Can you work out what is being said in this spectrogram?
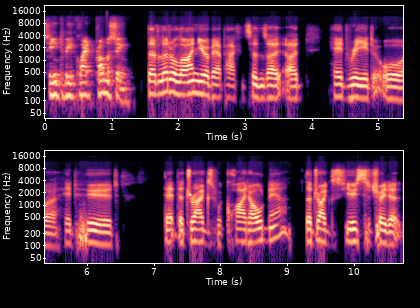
seemed to be quite promising. The little I knew about Parkinson's, I, I had read or had heard that the drugs were quite old now. The drugs used to treat it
